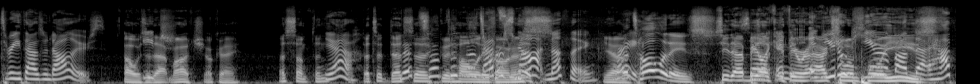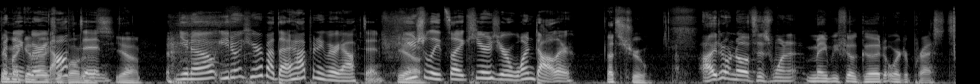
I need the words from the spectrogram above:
three thousand dollars. Oh, is it that much? Okay, that's something. Yeah, That's a that's, That's a good holiday that's bonus. That's not nothing. Yeah. right. It's holidays. See, that'd be So- like if they were and you don't hear about that happening very often. bonus. Yeah, you know, you don't hear about that happening very often. Yeah. Usually, it's like here's your one dollar. that's true. I don't know if this one made me feel good or depressed.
